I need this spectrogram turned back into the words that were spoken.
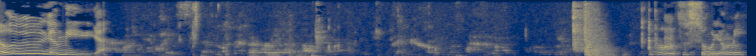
Oh, yummy. I promise it's so yummy.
